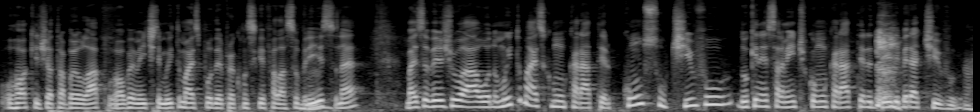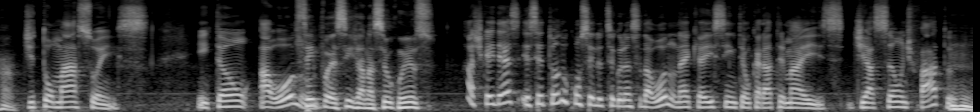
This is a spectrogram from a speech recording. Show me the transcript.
O Rock já trabalhou lá, obviamente tem muito mais poder para conseguir falar sobre uhum. isso, né? Mas eu vejo a ONU muito mais como um caráter consultivo do que necessariamente como um caráter deliberativo, uhum. de tomar ações. Então, a ONU. Sempre foi assim? Já nasceu com isso? Acho que a ideia, excetuando o Conselho de Segurança da ONU, né? Que aí sim tem um caráter mais de ação de fato. Uhum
